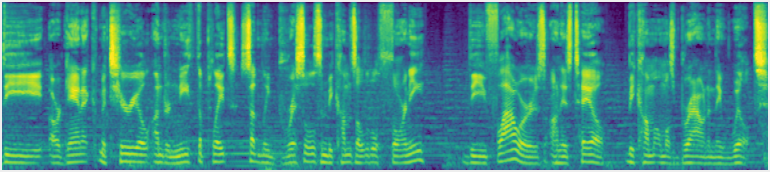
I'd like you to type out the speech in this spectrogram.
the organic material underneath the plates suddenly bristles and becomes a little thorny. The flowers on his tail become almost brown and they wilt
